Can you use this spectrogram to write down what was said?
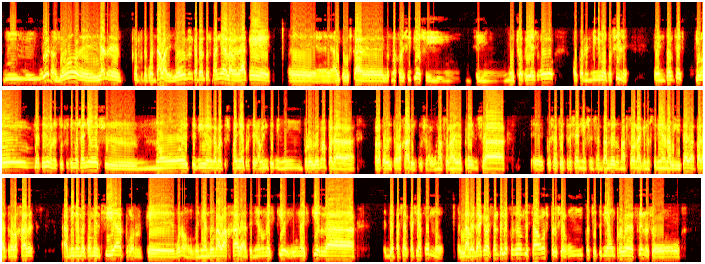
Mm, bueno, yo eh, ya, eh, como te contaba, yo en Campeonato de España la verdad que eh, hay que buscar eh, los mejores sitios y sin mucho riesgo o con el mínimo posible. Entonces, yo ya te digo, en estos últimos años no he tenido en el Campeonato España prácticamente ningún problema para, para poder trabajar, incluso alguna zona de prensa, eh, pues hace tres años en Santander, una zona que nos tenían habilitada para trabajar, a mí no me convencía porque, bueno, venían de una bajada, tenían una izquierda, una izquierda de pasar casi a fondo, la verdad que bastante lejos de donde estábamos, pero si algún coche tenía un problema de frenos o,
